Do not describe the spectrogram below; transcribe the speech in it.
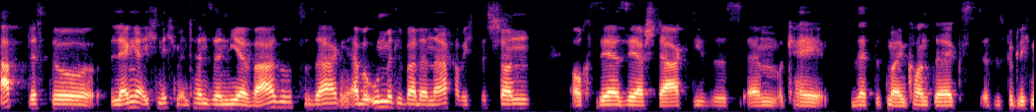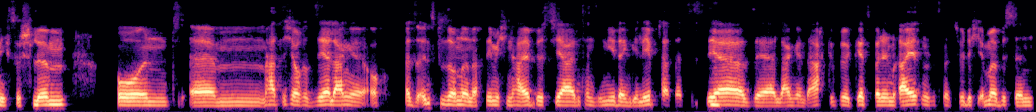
ab, desto länger ich nicht mehr in Tansania war, sozusagen. Aber unmittelbar danach habe ich das schon auch sehr, sehr stark, dieses, ähm, okay, setz es mal in Kontext, es ist wirklich nicht so schlimm. Und ähm, hat sich auch sehr lange, auch, also insbesondere nachdem ich ein halbes Jahr in Tansania dann gelebt habe, hat es sehr, sehr lange nachgewirkt. Jetzt bei den Reisen ist es natürlich immer ein bisschen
